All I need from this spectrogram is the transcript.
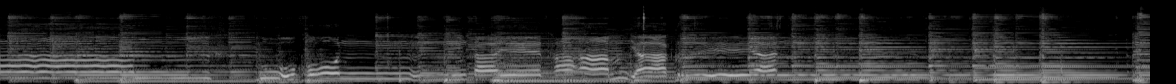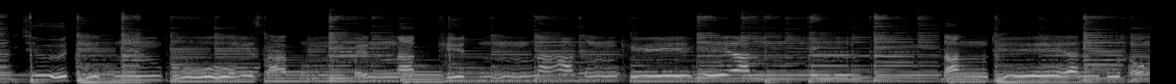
านผู้คนใจถามอยากเรียน ชื่อจิตภูมิศักดิ์เป็นนักคิดนัก เขียนดังเทียนผู้ทอง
